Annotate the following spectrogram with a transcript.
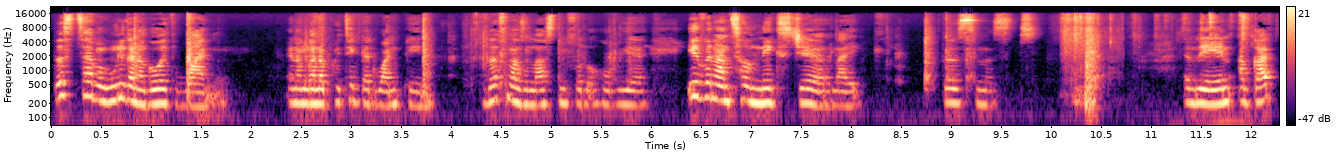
This time I'm only gonna go with one. And I'm gonna protect that one pen. This must last me for the whole year. Even until next year. Like, this must... And then I got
